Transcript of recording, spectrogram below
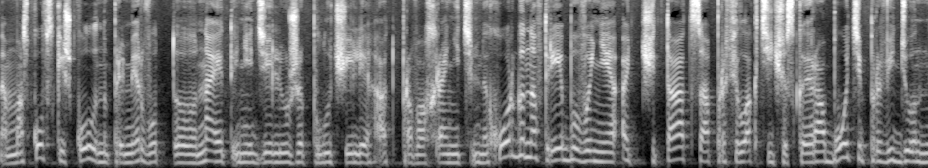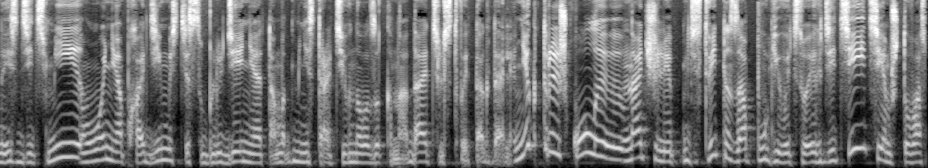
там, московские школы, например, вот э, на этой неделе уже получили от правоохранительных органов требование отчитаться о профилактической работе, проведенной с детьми, о необходимости соблюдения там, административного законодательства и так далее. Некоторые школы начали действительно запугивать своих детей тем, что вас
